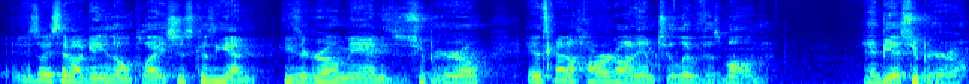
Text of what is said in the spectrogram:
And he's always said about getting his own place, just because, again, he's a grown man, he's a superhero. It's kind of hard on him to live with his mom and be a superhero.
